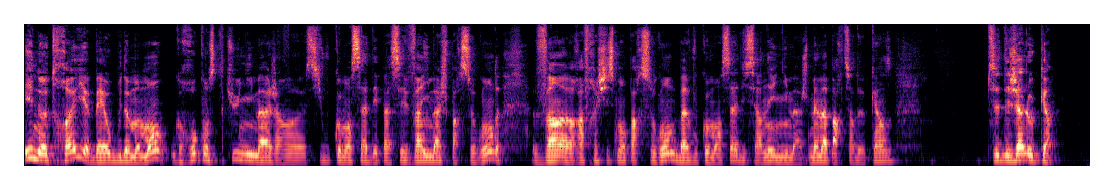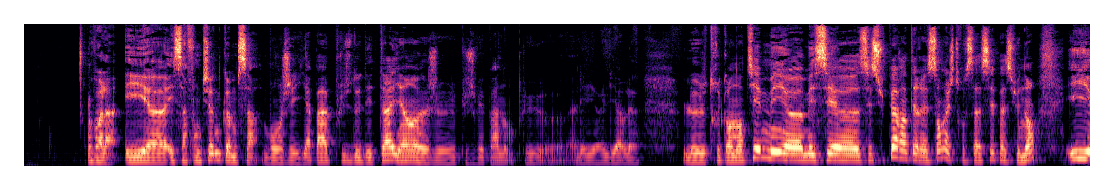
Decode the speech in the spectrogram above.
et notre œil, ben, au bout d'un moment, reconstitue une image. Hein. Si vous commencez à dépasser 20 images par seconde, 20 rafraîchissements par seconde, ben, vous commencez à discerner une image même à partir de 15. C'est déjà le cas. Voilà, euh, et, ça fonctionne comme ça. Bon, il n'y a pas plus de détails, hein, je, puis je vais pas non plus euh, aller euh, lire le, truc en entier, mais, mais c'est super intéressant et je trouve ça assez passionnant. Et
